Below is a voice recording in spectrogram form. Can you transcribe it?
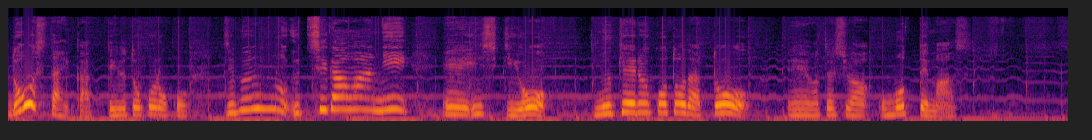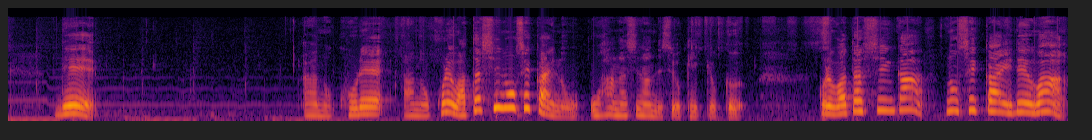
どうしたいかっていうところをこう自分の内側に、えー、意識を向けることだと、えー、私は思ってます。であのこれあのこれ私の世界のお話なんですよ結局。これ私がの世界では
